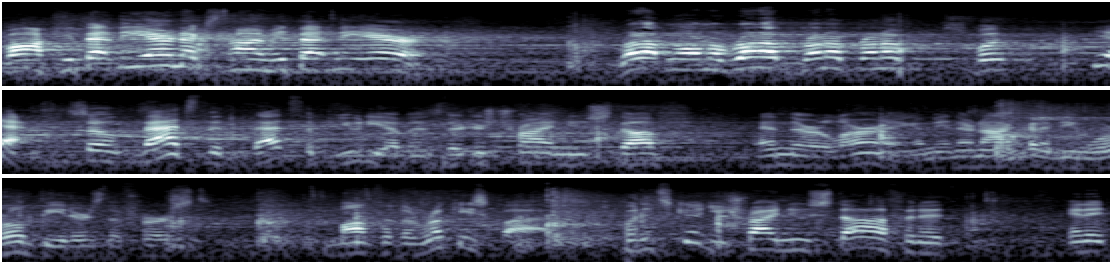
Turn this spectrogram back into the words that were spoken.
Bach, hit that in the air next time. Hit that in the air. Run up, Norma. Run up, run up, run up. Split. Yeah. So that's the that's the beauty of it is they're just trying new stuff and they're learning. I mean, they're not going to be world beaters the first month of the rookies class, but it's good. You try new stuff and it and it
